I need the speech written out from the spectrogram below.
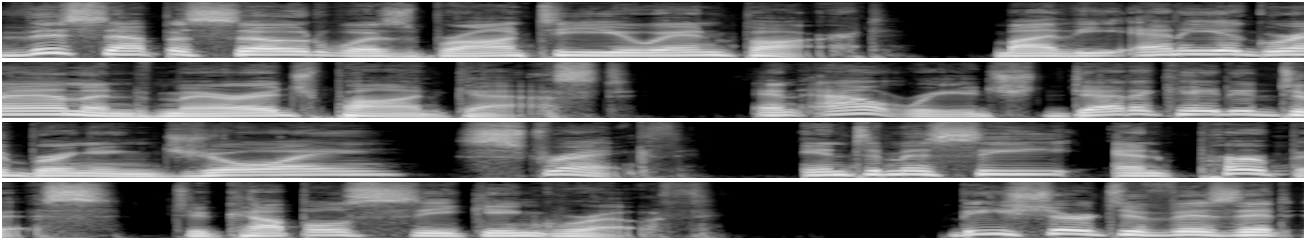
This episode was brought to you in part by the Enneagram and Marriage Podcast, an outreach dedicated to bringing joy, strength, intimacy, and purpose to couples seeking growth. Be sure to visit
